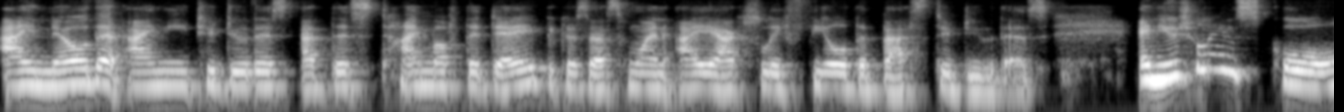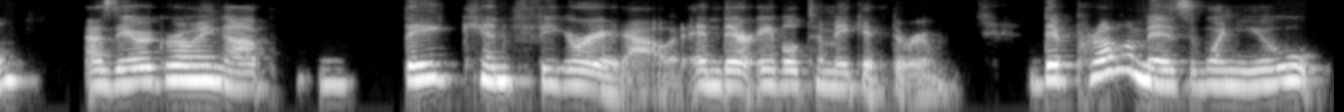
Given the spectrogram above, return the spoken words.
I know that i need to do this at this time of the day because that's when i actually feel the best to do this. And usually in school as they are growing up they can figure it out and they're able to make it through. The problem is when you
